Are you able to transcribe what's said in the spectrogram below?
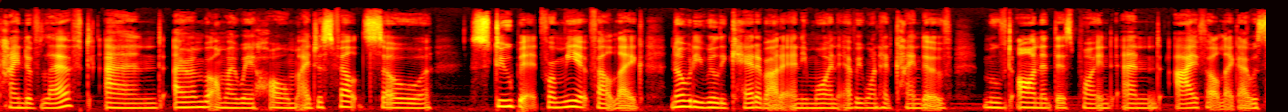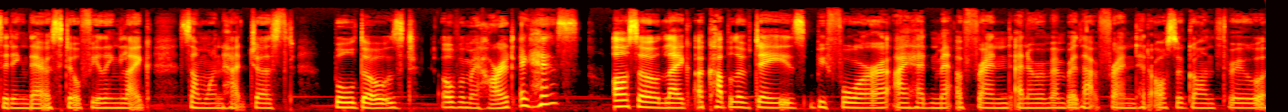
kind of left. And I remember on my way home, I just felt so stupid. For me, it felt like nobody really cared about it anymore and everyone had kind of moved on at this point. And I felt like I was sitting there still feeling like someone had just bulldozed over my heart, I guess also like a couple of days before I had met a friend, and I remember that friend had also gone through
